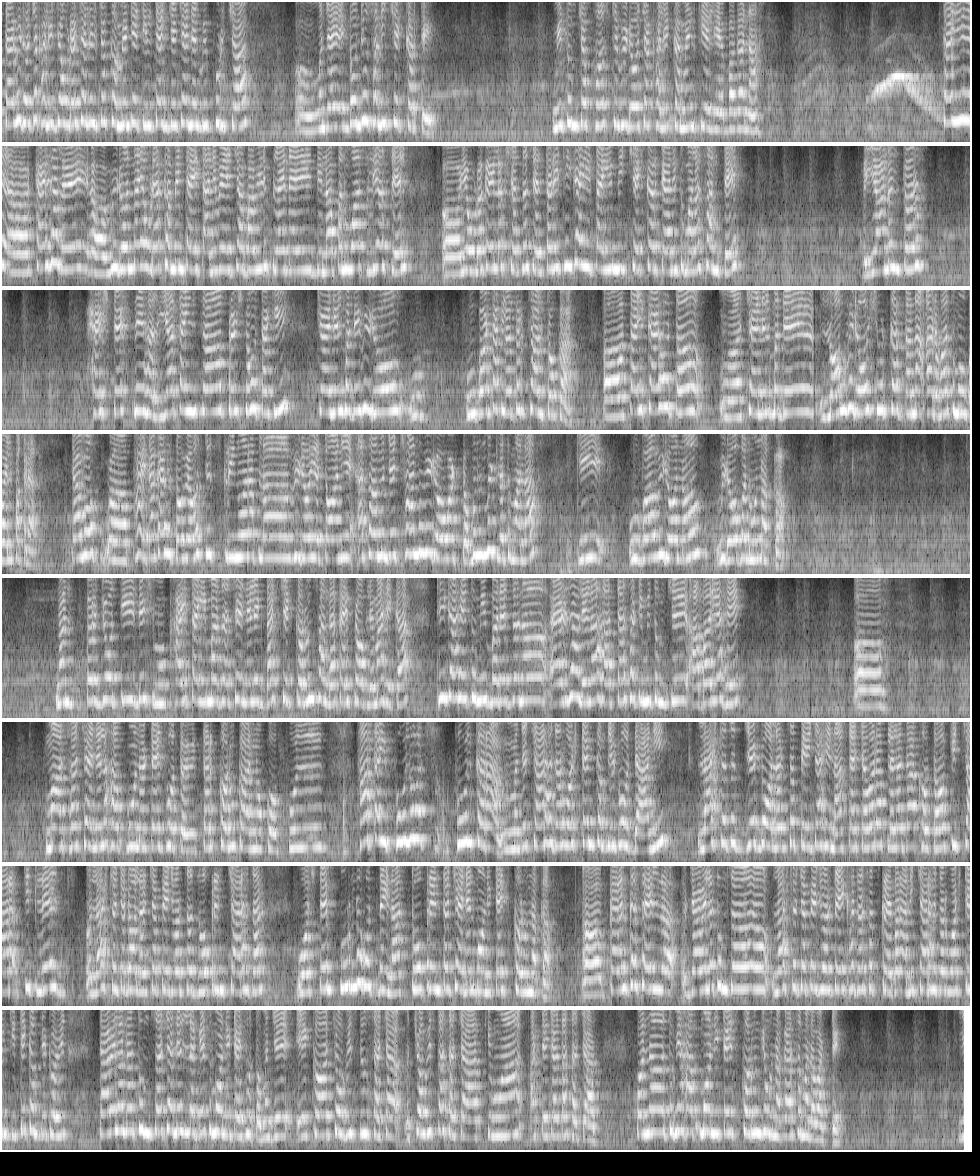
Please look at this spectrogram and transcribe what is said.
त्या व्हिडिओच्या खाली जेवढ्या चॅनलच्या कमेंट येतील त्यांचे चॅनल मी पुढच्या म्हणजे एक दोन दिवसांनी चेक करते. मी तुमच्या फर्स्ट व्हिडिओच्या खाली कमेंट केली आहे बघा ना. ताई काय झालंय? अ, व्हिडिओंना एवढ्या कमेंट आहेत आणि वेळेच्या अभावी रिप्लाय नाही दिला पण वाचली असेल एवढं काही लक्षात नसेल तरी ठीक आहे ताई मी चेक करते आणि तुम्हाला सांगते. यानंतर हॅशटॅग स्नेहल. या ताईंचा प्रश्न होता की चॅनेलमध्ये व्हिडिओ उ- उभा टाकला तर चालतो का? ताई काय होतं? चॅनेलमध्ये लॉंग व्हिडिओ शूट करताना आडवाच मोबाईल पकडा. त्यामुळं फायदा काय होतो? व्यवस्थित स्क्रीनवर आपला व्हिडिओ येतो आणि असा म्हणजे छान व्हिडिओ वाटतो. म्हणून म्हटलं तुम्हाला की उभा व्हिडिओनं व्हिडिओ बनवू नका. नंतर ज्योती देशमुख हाय ताई माझा चॅनल एकदा चेक करून सांगा काही प्रॉब्लेम आहे का? ठीक आहे तुम्ही बरेच जण ॲड झालेला आहात. त्यासाठी मी तुमचे आभारी आहे. माझा चॅनल हा मोनटाईज होतोय तर करू का नको? फुल हा ताई फुल फुल करा. म्हणजे चार हजार वॉच टाईम कंप्लीट होत द्या. आणि लास्टचं जे डॉलरचं पेज आहे ना त्याच्यावर आपल्याला दाखवतं की चार तिथले लास्टच्या डॉलरच्या पेजवरचं जोपर्यंत चार हजार वॉच टाईम पूर्ण होत नाही ना तोपर्यंत चॅनल मॉनिटाईज करू नका. कारण कसं आहे ज्यावेळेला तुमचं लास्टच्या पेजवरचं एक हजार सबस्क्रायबर आणि चार हजार वॉच टाईम तिथे कंप्लीट होईल त्यावेळेला ना तुमचा चॅनल लगेच मॉनिटाईज होतो. म्हणजे एक चोवीस दिवसाच्या चोवीस तासाच्या आत किंवा अठ्ठेचाळ तासाच्या आत. पण तुम्ही हाफ मॉनिटाईज करून घेऊ नका असं मला वाटते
